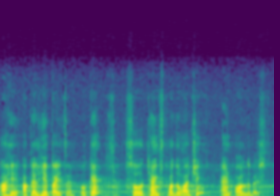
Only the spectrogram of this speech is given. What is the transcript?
आहे? आपल्याला हे पाहायचं आहे. Okay so thanks for the watching and all the best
